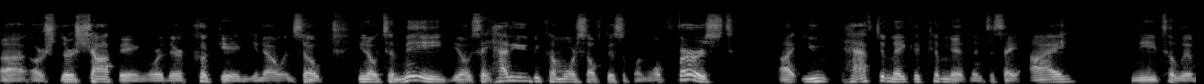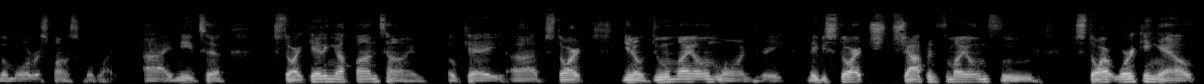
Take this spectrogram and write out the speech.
uh, or their shopping or their cooking. You know, and so you know, to me, you know, say, how do you become more self disciplined? Well, first uh, you have to make a commitment to say, I need to live a more responsible life. I need to start getting up on time. Okay. Uh, start, you know, doing my own laundry, maybe start sh- shopping for my own food, start working out,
